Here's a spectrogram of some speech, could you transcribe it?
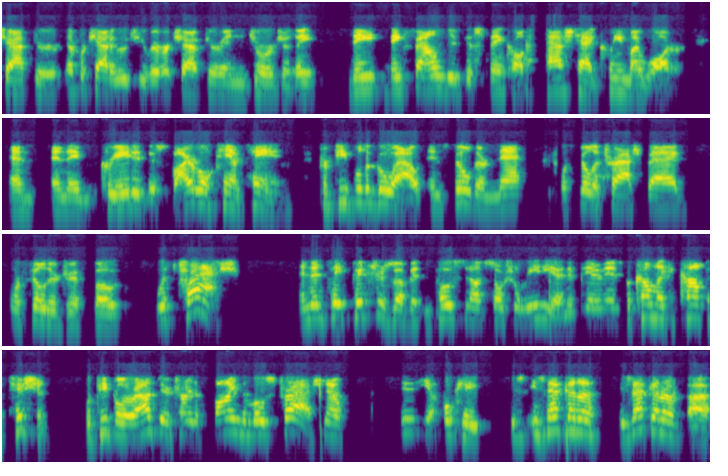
chapter, Upper Chattahoochee River chapter in Georgia, they they they founded this thing called hashtag Clean My Water, and and they created this viral campaign for people to go out and fill their net or fill a trash bag or fill their drift boat with trash, and then take pictures of it and post it on social media, and it, it's become like a competition where people are out there trying to find the most trash. Now, yeah, okay, is, is that gonna is that gonna uh,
